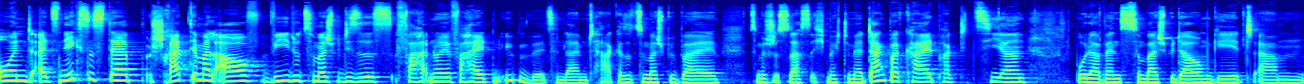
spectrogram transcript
Und als nächsten Step schreib dir mal auf, wie du zum Beispiel dieses neue Verhalten üben willst in deinem Tag. Also zum Beispiel bei, zum Beispiel du sagst, ich möchte mehr Dankbarkeit praktizieren. Oder wenn es zum Beispiel darum geht, ähm,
